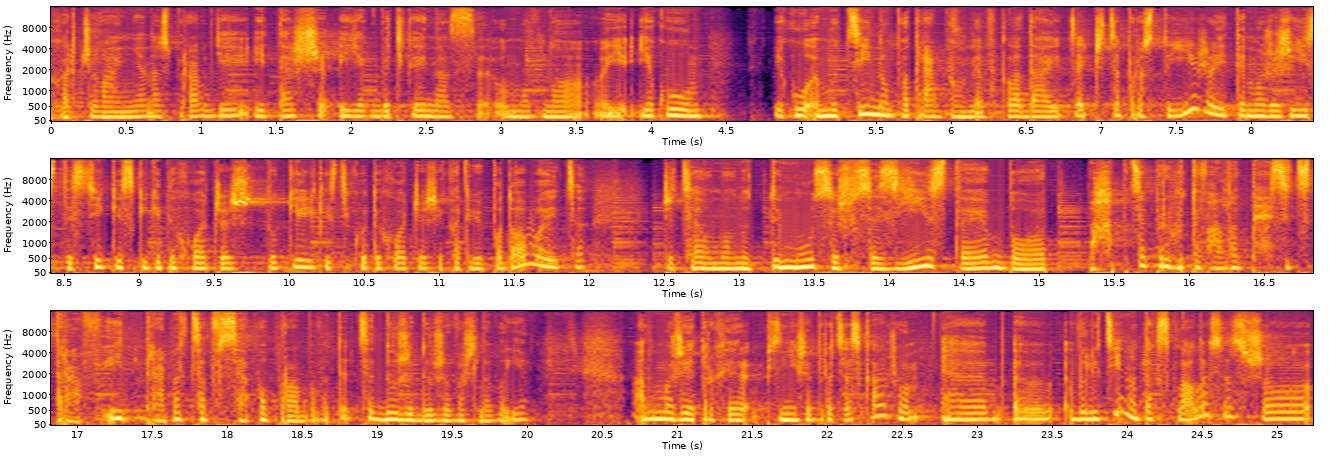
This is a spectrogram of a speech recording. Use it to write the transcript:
харчування насправді, і теж як батьки нас умовно, яку яку емоційну потребу вони вкладають. Це чи це просто їжа, і ти можеш їсти стільки, скільки ти хочеш, ту кількість, яку ти хочеш, яка тобі подобається. Чи це умовно ти мусиш все з'їсти, бо бабця приготувала 10 страв, і треба це все попробувати. Це дуже-дуже важливо є. Але може я трохи пізніше про це скажу. Е, е, еволюційно так склалося, що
